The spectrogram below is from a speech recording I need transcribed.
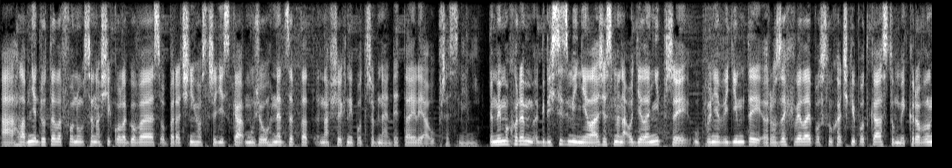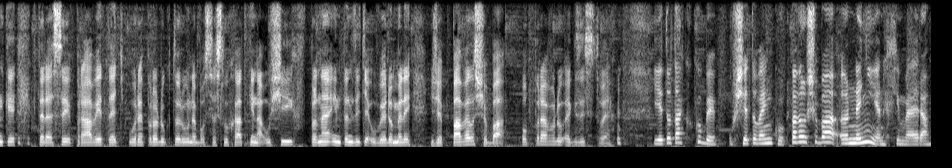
a hlavně do telefonu se naši kolegové z operačního střediska můžou hned zeptat na všechny potřebné detaily a upřesnění. Mimochodem, když si zmínila, že jsme na oddělení 3, úplně vidím ty rozechvilé posluchačky podcastu Mikrovlnky, které si právě teď u reproduktorů nebo se sluchátky na uších v plné intenzitě uvědomili, že Pavel Šoba opravdu existuje. Je to tak, Kuby, už je to venku. Pavel Šoba e, není jen chiméra.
